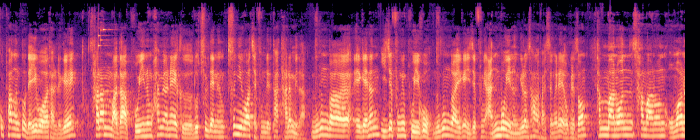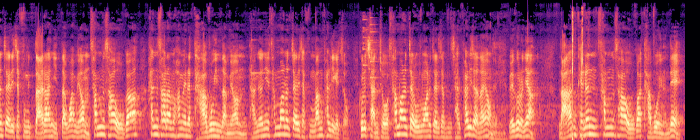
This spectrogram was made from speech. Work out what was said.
쿠팡은 또 네이버와 다르게 사람마다 보이는 화면에 그 노출되는 순위와 제품들이 다 다릅니다. 누군가에게는 이 제품이 보이고 누군가에게 이 제품이 안 보이는 이런 상황이 발생을 해요. 그래서 3만원, 4만원, 5만원짜리 제품이 나란히 있다고 하면 3, 4, 5가 한 사람 화면에 다 보인다면 당연히 3만원짜리 제품만 팔리겠죠. 그렇지 않죠. 4만원짜리, 5만원짜리 제품도 잘 팔리잖아요. 네. 왜 그러냐? 나한테는 3, 4, 5가 다 보이는데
